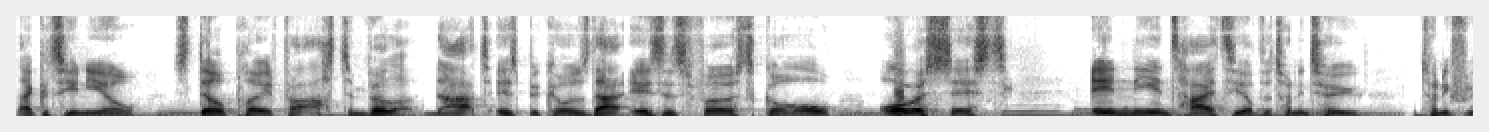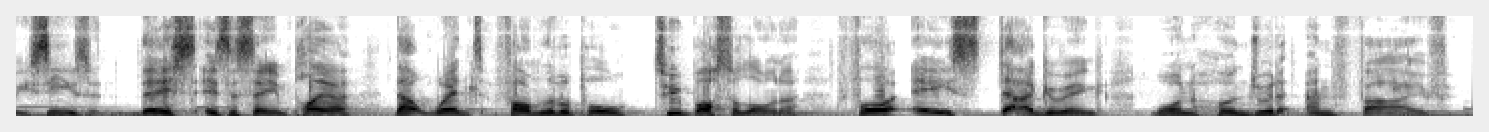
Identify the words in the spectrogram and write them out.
that Coutinho still played for Aston Villa. That is because that is his first goal or assist in the entirety of the 22 23 season. This is the same player that went from Liverpool to Barcelona for a staggering 105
